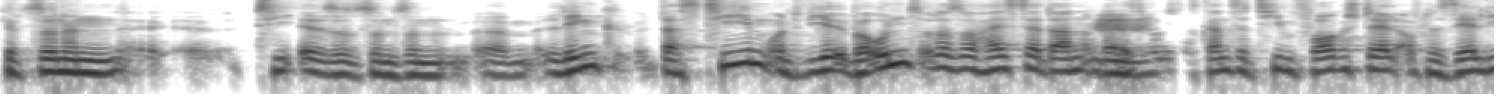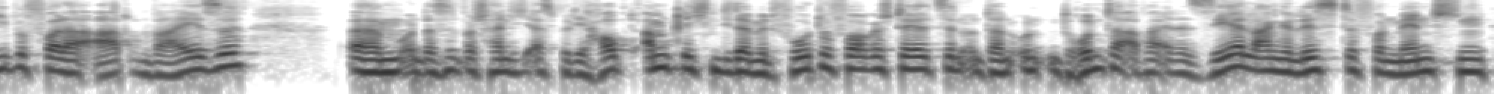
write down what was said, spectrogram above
gibt so einen äh, so, so, so einen ähm, Link, das Team und wir über uns oder so heißt er dann. Und mhm. da ist das ganze Team vorgestellt auf eine sehr liebevolle Art und Weise. Ähm, und das sind wahrscheinlich erstmal die Hauptamtlichen, die da mit Foto vorgestellt sind und dann unten drunter aber eine sehr lange Liste von Menschen,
